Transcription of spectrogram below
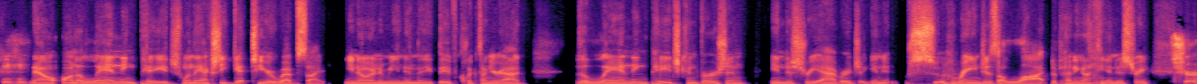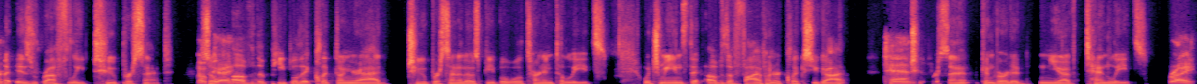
Mm-hmm. Now, on a landing page, when they actually get to your website, you know what I mean, and they, they've clicked on your ad, the landing page conversion industry average. Again, it ranges a lot depending on the industry. Sure. But is roughly 2%. Okay. So of the people that clicked on your ad, 2% of those people will turn into leads, which means that of the 500 clicks you got, 10 2% converted and you have 10 leads. Right.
